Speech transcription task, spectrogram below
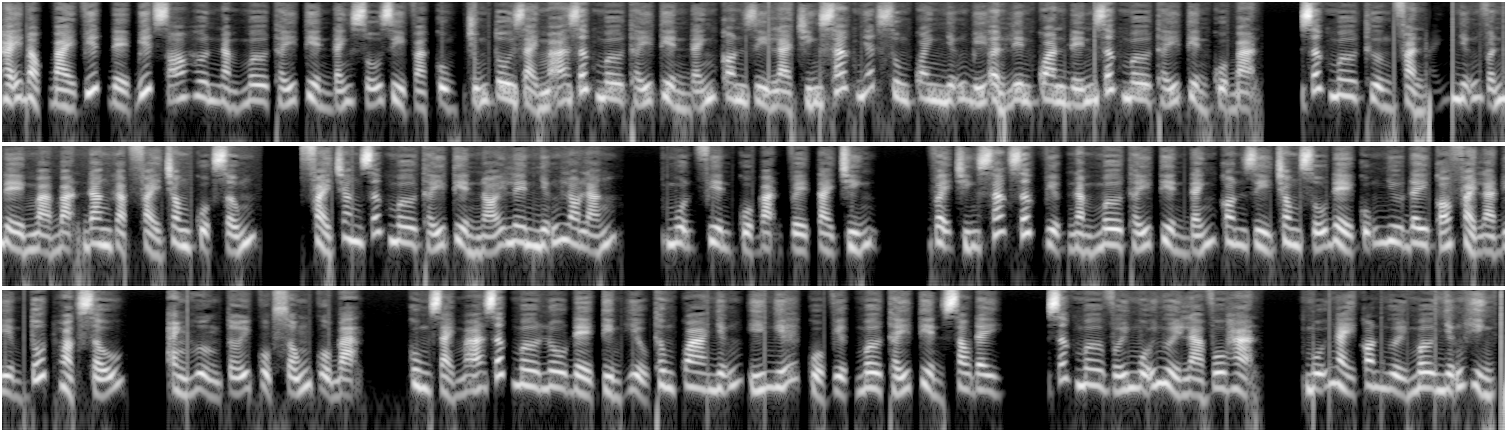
hãy đọc bài viết để biết rõ hơn nằm mơ thấy tiền đánh số gì và cùng chúng tôi giải mã giấc mơ thấy tiền đánh con gì là chính xác nhất xung quanh những bí ẩn liên quan đến giấc mơ thấy tiền của bạn. Giấc mơ thường phản ánh những vấn đề mà bạn đang gặp phải trong cuộc sống. Phải chăng giấc mơ thấy tiền nói lên những lo lắng, muộn phiền của bạn về tài chính? Vậy chính xác giấc việc nằm mơ thấy tiền đánh con gì trong số đề cũng như đây có phải là điểm tốt hoặc xấu, ảnh hưởng tới cuộc sống của bạn? Cùng giải mã giấc mơ lô để tìm hiểu thông qua những ý nghĩa của việc mơ thấy tiền sau đây. Giấc mơ với mỗi người là vô hạn, mỗi ngày con người mơ những hình,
